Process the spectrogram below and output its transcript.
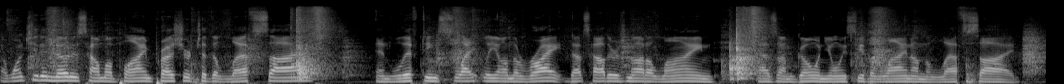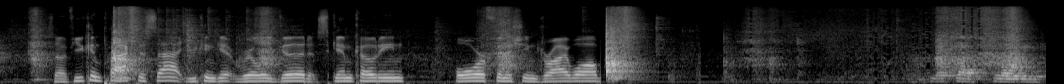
I want you to notice how I'm applying pressure to the left side and lifting slightly on the right. That's how there's not a line as I'm going. You only see the line on the left side. So if you can practice that, you can get really good at skim coating or finishing drywall. Looks like floating.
